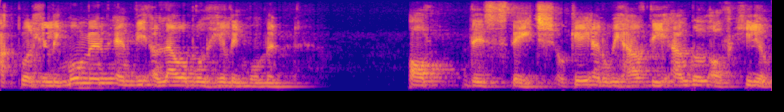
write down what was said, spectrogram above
actual heeling moment and the allowable heeling moment of this stage. Okay and we have the angle of heel.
